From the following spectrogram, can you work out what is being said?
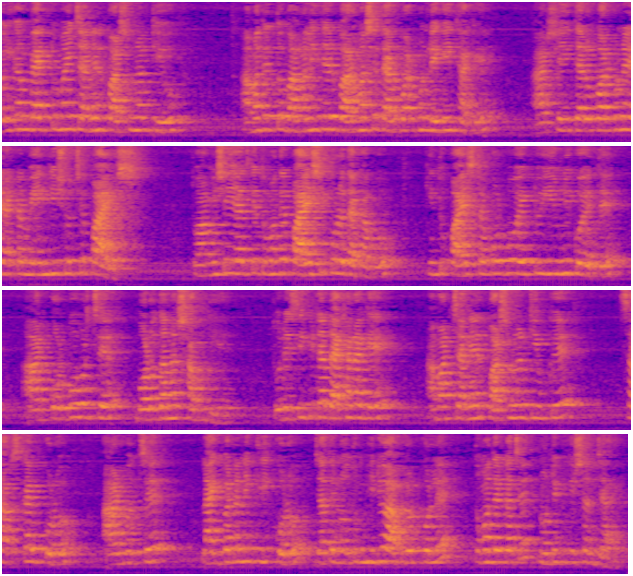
Welcome back to my channel personal tube আমাদের তো বাঙালিদের বারো মাসে তেরো পার্বণ লেগেই থাকে। আর সেই তেরো পার্বণের একটা মেইন ডিশ হচ্ছে পায়েস। তো আমি সেই আজকে তোমাদের পায়েসই করে দেখাবো। কিন্তু পায়েসটা করব একটু ইউনিক ওয়েতে আর করব হচ্ছে বড়দানা সাবু দিয়ে। তো রেসিপিটা দেখার আগে আমার চ্যানেল পার্সোনাল টিউবকে সাবস্ক্রাইব করো। আর হচ্ছে লাইক বাটনে ক্লিক করো। যাতে নতুন ভিডিও আপলোড করলে তোমাদের কাছে নোটিফিকেশন যায়।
